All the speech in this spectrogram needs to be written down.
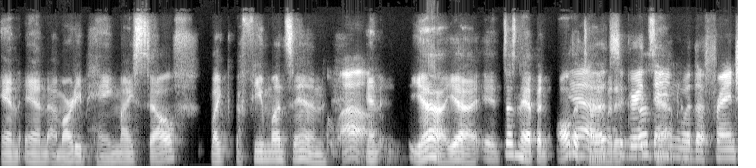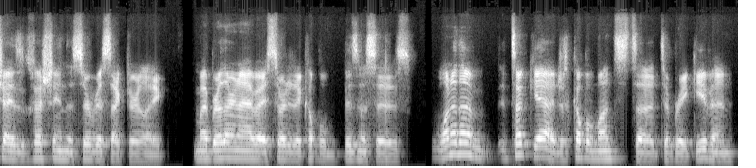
and and I'm already paying myself like a few months in. Oh, wow. And yeah, yeah, it doesn't happen all the yeah, time. That's a great thing happen. with a franchise, especially in the service sector. Like my brother and I, I started a couple businesses. One of them, it took, yeah, just a couple months to, to break even.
